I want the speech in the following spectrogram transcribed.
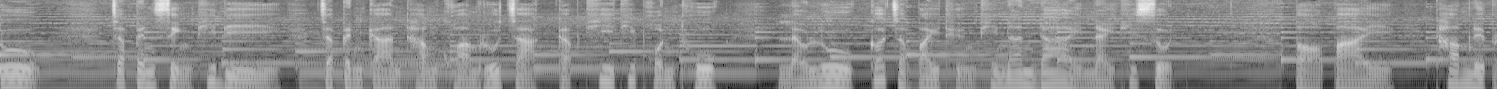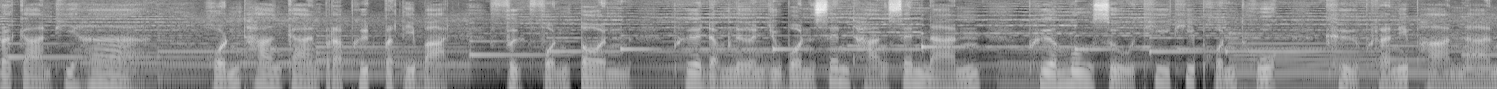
ลูก จะเป็นสิ่งที่ดี จะเป็นการทำความรู้จักกับที่ที่พ้นทุกข์ แล้วลูกก็จะไปถึงที่นั่นได้ในที่สุด ต่อไปทำในประการที่ห้าหนทางการประพฤติปฏิบัติ ฝึกฝนตน เพื่อดำเนินอยู่บนเส้นทางเส้นนั้น เพื่อมุ่งสู่ที่ที่พ้นทุกข์ คือพระนิพพานนั้น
